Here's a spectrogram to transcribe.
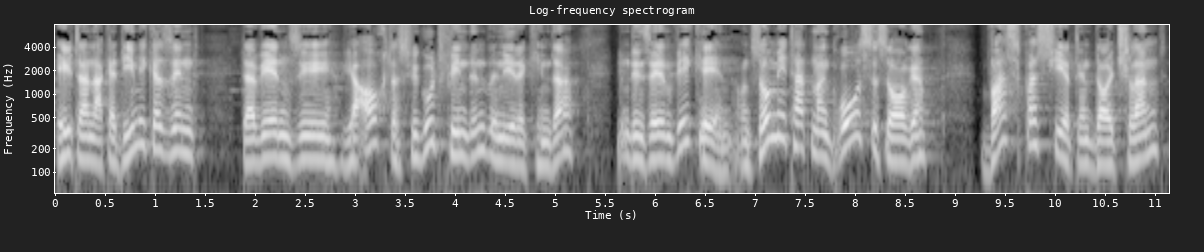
Eltern Akademiker sind, da werden sie ja auch das für gut finden, wenn ihre Kinder denselben Weg gehen. Und somit hat man große Sorge, was passiert in Deutschland,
